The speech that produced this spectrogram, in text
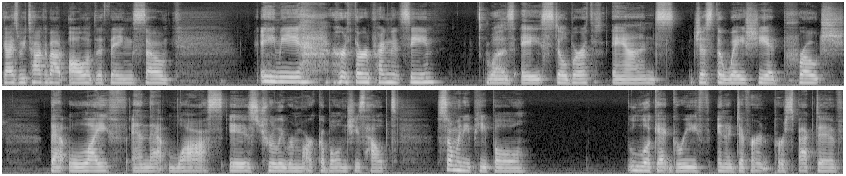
Guys, we talk about all of the things. So, Amy, her third pregnancy was a stillbirth, and just the way she approached that life and that loss is truly remarkable. And she's helped so many people look at grief in a different perspective.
